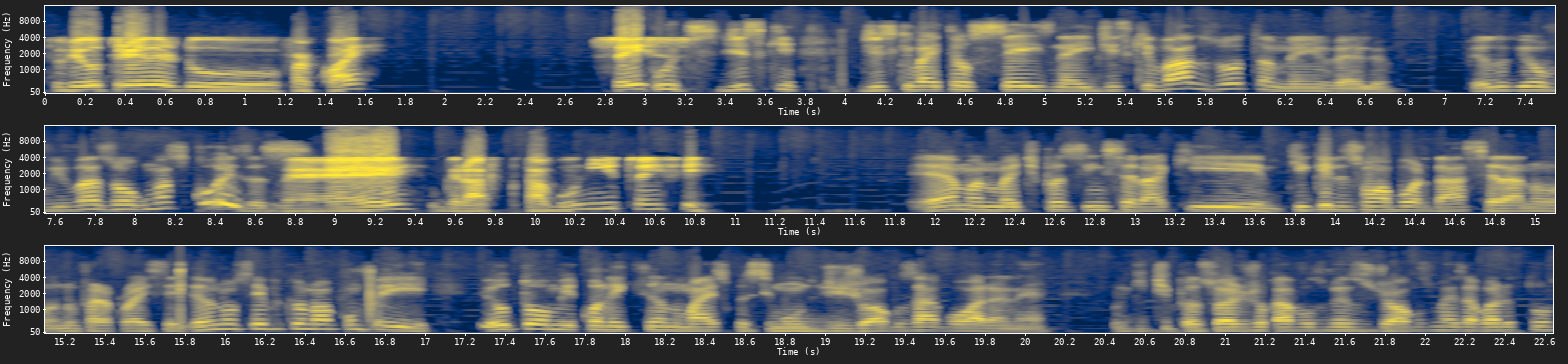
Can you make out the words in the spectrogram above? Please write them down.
tu viu o trailer do Far Cry? 6? Putz, diz que, diz que vai ter o 6, né? E diz que vazou também, velho. Pelo que eu vi, vazou algumas coisas. É, o gráfico tá bonito, hein, fi. É, mano, mas tipo assim, será que. O que, que eles vão abordar? Será no, no Far Cry 6? Eu não sei porque eu não acompanhei. Eu tô me conectando mais com esse mundo de jogos agora, né? Porque, tipo, eu só jogava os mesmos jogos, mas agora eu tô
